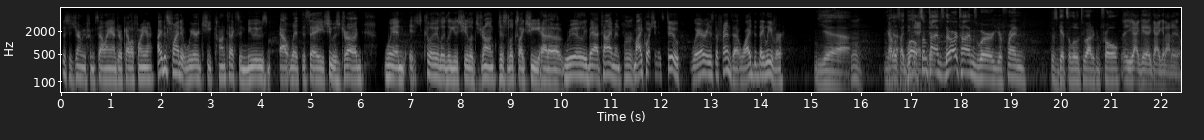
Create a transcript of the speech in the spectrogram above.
This is Jeremy from San Leandro, California. I just find it weird she contacts a news outlet to say she was drugged when it's clearly she looks drunk. Just looks like she had a really bad time. And Hmm. my question is too, where is the friends at? Why did they leave her? Yeah. Guy looks like well, Academic. sometimes there are times where your friend just gets a little too out of control, You gotta get, gotta get out of here.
